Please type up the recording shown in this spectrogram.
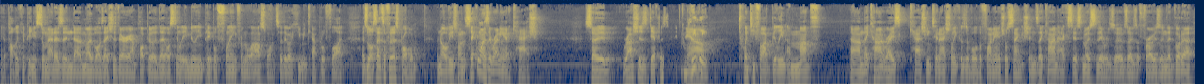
you know, public opinion still matters, and uh, mobilisation is very unpopular. They lost nearly a million people fleeing from the last one, so they've got human capital flight as well. So that's the first problem, an obvious one. The second one is they're running out of cash. So Russia's deficit is now 25 billion a month. Um, they can't raise cash internationally because of all the financial sanctions. They can't access most of their reserves; those are frozen. They've got a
